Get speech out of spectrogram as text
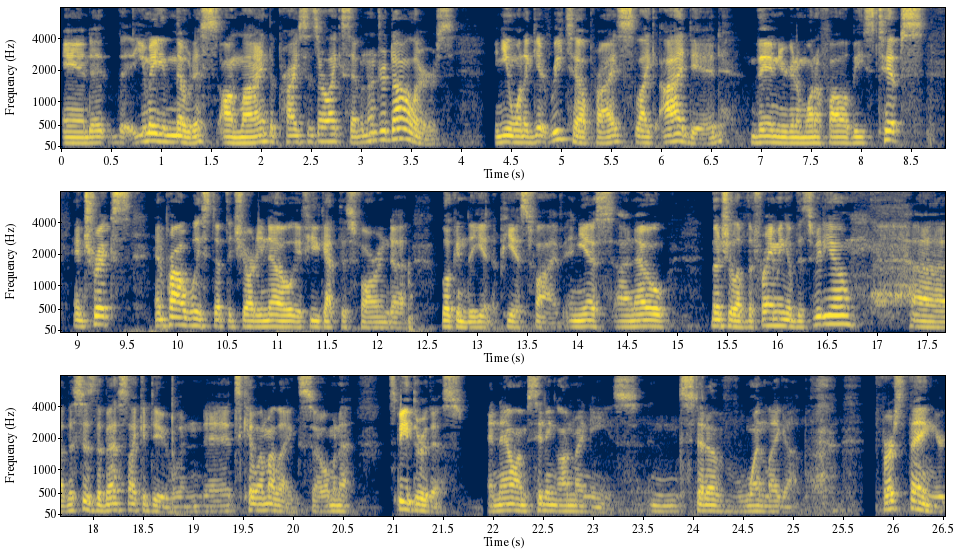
And it, you may notice online the prices are like $700 and you want to get retail price like I did, then you're going to want to follow these tips and tricks and probably stuff that you already know if you got this far into looking to get a PS5. And yes, I know, don't you love the framing of this video? Uh, this is the best I could do, and it's killing my legs, so I'm to speed through this. And now I'm sitting on my knees instead of one leg up. First thing you're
